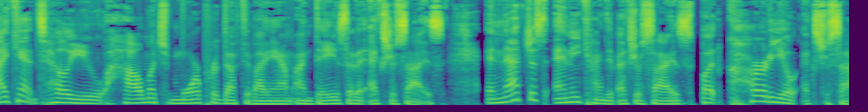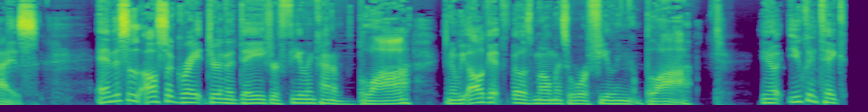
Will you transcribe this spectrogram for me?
I can't tell you how much more productive I am on days that I exercise. And not just any kind of exercise, but cardio exercise. And this is also great during the day if you're feeling kind of blah. You know, we all get those moments where we're feeling blah. You know, you can take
